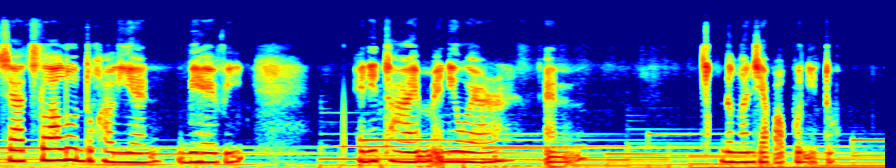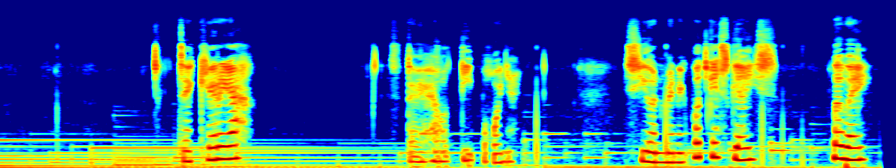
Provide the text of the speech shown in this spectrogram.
Sehat selalu untuk kalian. Be happy. Anytime, anywhere. And dengan siapa pun itu. Take care ya. Stay healthy pokoknya. See you on my next podcast guys. Bye bye.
